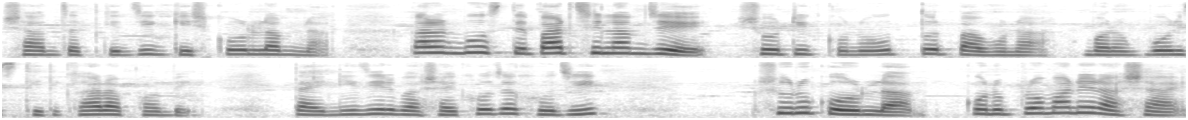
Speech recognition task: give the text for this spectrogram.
সাজ্জাদকে জিজ্ঞেস করলাম না কারণ বুঝতে পারছিলাম যে সঠিক কোনো উত্তর পাবো না, বরং পরিস্থিতি খারাপ হবে। তাই নিজের বাসায় খোঁজাখুঁজি শুরু করলাম। কোনো প্রমাণের আশায়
